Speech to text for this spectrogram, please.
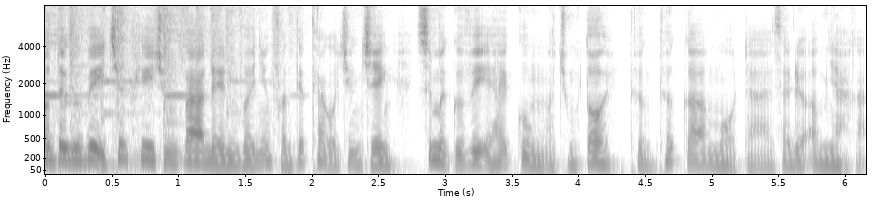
Vâng thưa quý vị, trước khi chúng ta đến với những phần tiếp theo của chương trình, xin mời quý vị hãy cùng chúng tôi thưởng thức ờ, một à, giai điệu âm nhạc ạ.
